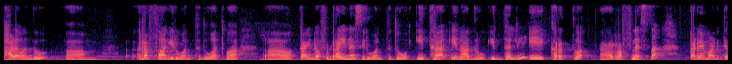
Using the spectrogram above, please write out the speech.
ಬಹಳ ಒಂದು ರಫ್ ಆಗಿರುವಂಥದ್ದು ಅಥವಾ ಕೈಂಡ್ ಆಫ್ ಡ್ರೈನೆಸ್ ಇರುವಂಥದ್ದು. ಈ ಥರ ಏನಾದರೂ ಇದ್ದಲ್ಲಿ ಈ ಕರತ್ವ ರಫ್ನೆಸ್ನ ಕಡಿಮೆ ಮಾಡುತ್ತೆ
